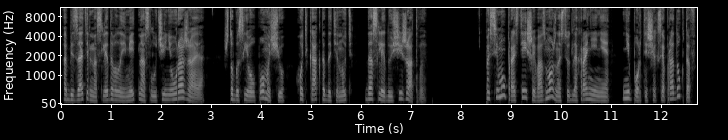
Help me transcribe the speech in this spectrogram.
обязательно следовало иметь на случай неурожая, чтобы с его помощью хоть как-то дотянуть до следующей жатвы. Посему простейшей возможностью для хранения не портящихся продуктов,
